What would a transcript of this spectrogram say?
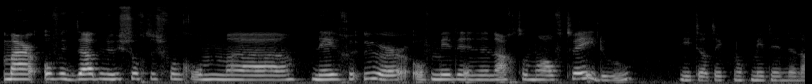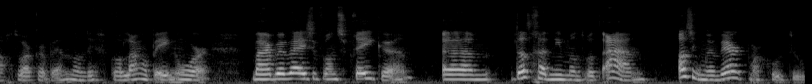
Maar of ik dat nu s ochtends vroeg om uh, eh, 9 uur of midden in de nacht om half 2 doe. Niet dat ik nog midden in de nacht wakker ben, dan lig ik al lang op één oor. Maar bij wijze van spreken, ehm, dat gaat niemand wat aan. Als ik mijn werk maar goed doe.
